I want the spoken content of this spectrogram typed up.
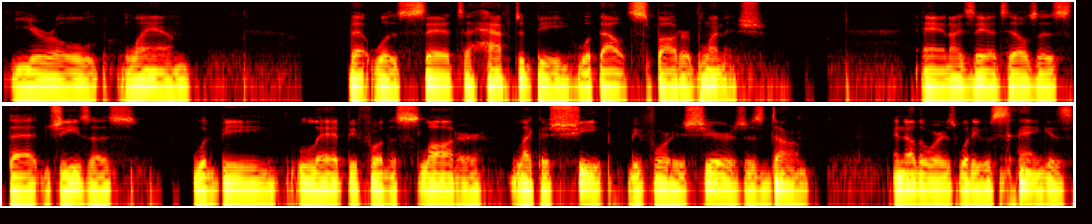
year old lamb that was said to have to be without spot or blemish. And Isaiah tells us that Jesus, would be led before the slaughter like a sheep before his shearers is dumb. In other words, what he was saying is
